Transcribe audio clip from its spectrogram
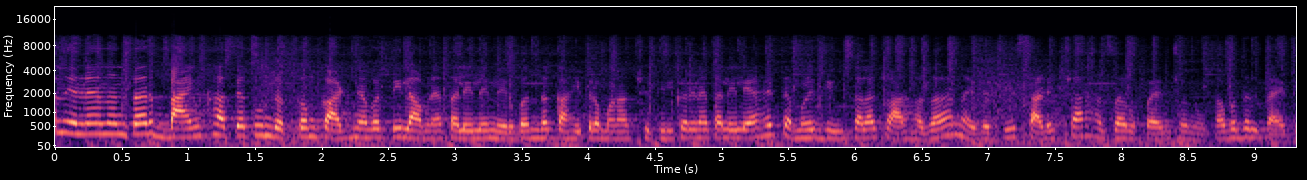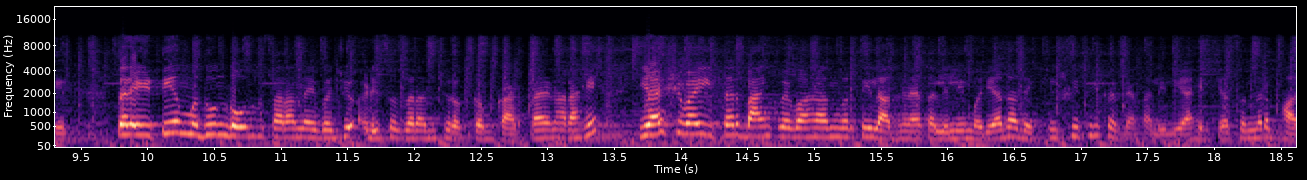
निर्णयानंतर बँक खात्यातून रक्कम काढण्यावरती लावण्यात आलेले निर्बंध काही प्रमाणात शिथिल करण्यात आलेले आहेत. त्यामुळे दिवसाला चार हजारांऐवजी साडेचार हजार रुपयांच्या नोटा बदलता येतील. तर एटीएम मधून दोन हजारांऐवजी अडीच हजारांची रक्कम काढता येणार आहे. याशिवाय इतर बँक व्यवहारांवरती लादण्यात आलेली मर्यादा देखील शिथिल करण्यात आलेली आहे. या संदर्भात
